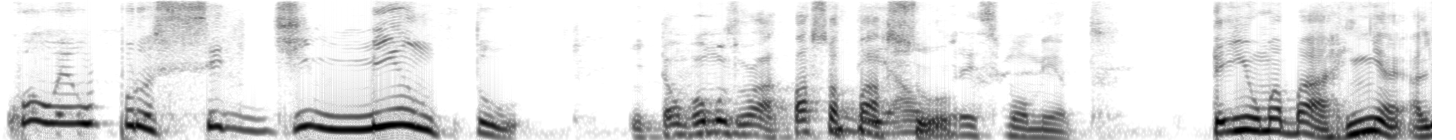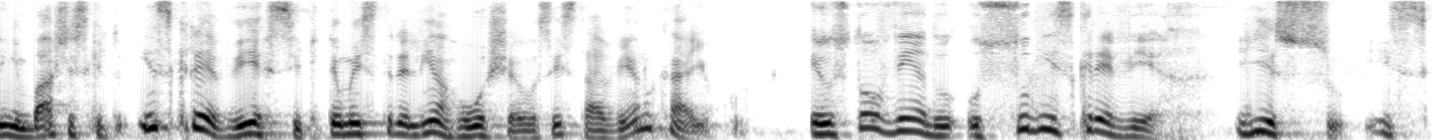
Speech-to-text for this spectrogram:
Qual é o procedimento Então vamos lá, passo a passo. esse momento? Tem uma barrinha ali embaixo escrito inscrever-se, que tem uma estrelinha roxa. Você está vendo, Caico? Eu estou vendo o subscrever. Isso. is-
